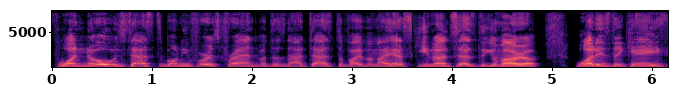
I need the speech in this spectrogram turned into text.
if one knows testimony for his friend but does not testify, says the Gemara, what is the case?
